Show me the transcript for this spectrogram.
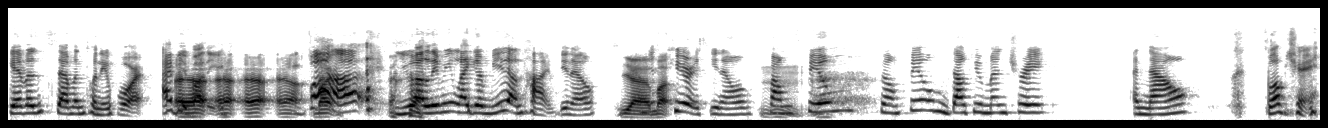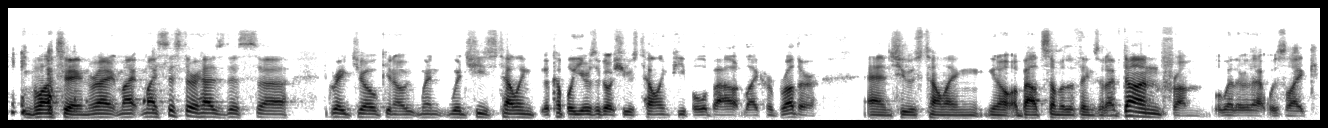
given seven twenty four. Everybody, Uh, uh, uh, uh, my- but you are living like a million times. You know, yeah. I'm just My, curious. You know, from Mm. film, from film, documentary, and now blockchain. blockchain right my my sister has this uh great joke you know when when she's telling a couple of years ago she was telling people about like her brother and she was telling you know about some of the things that i've done from whether that was like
